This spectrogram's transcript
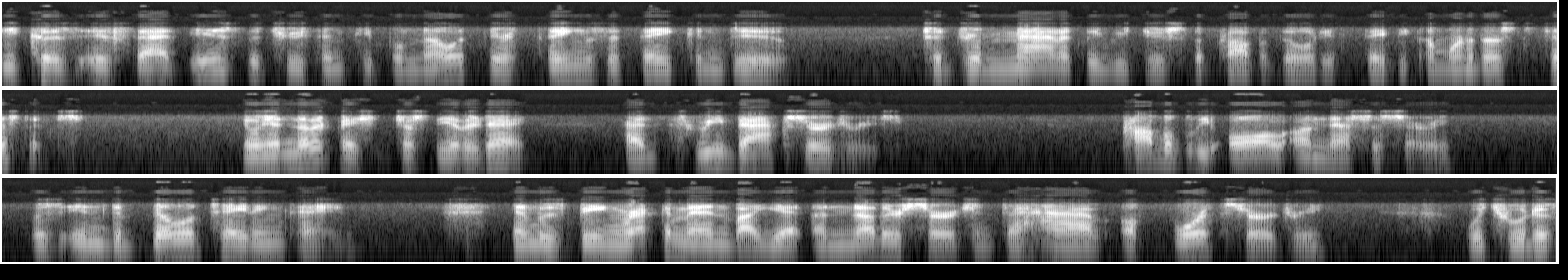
because if that is the truth and people know it, there are things that they can do to dramatically reduce the probability that they become one of those statistics. And we had another patient just the other day had three back surgeries, probably all unnecessary, was in debilitating pain, and was being recommended by yet another surgeon to have a fourth surgery, which would have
